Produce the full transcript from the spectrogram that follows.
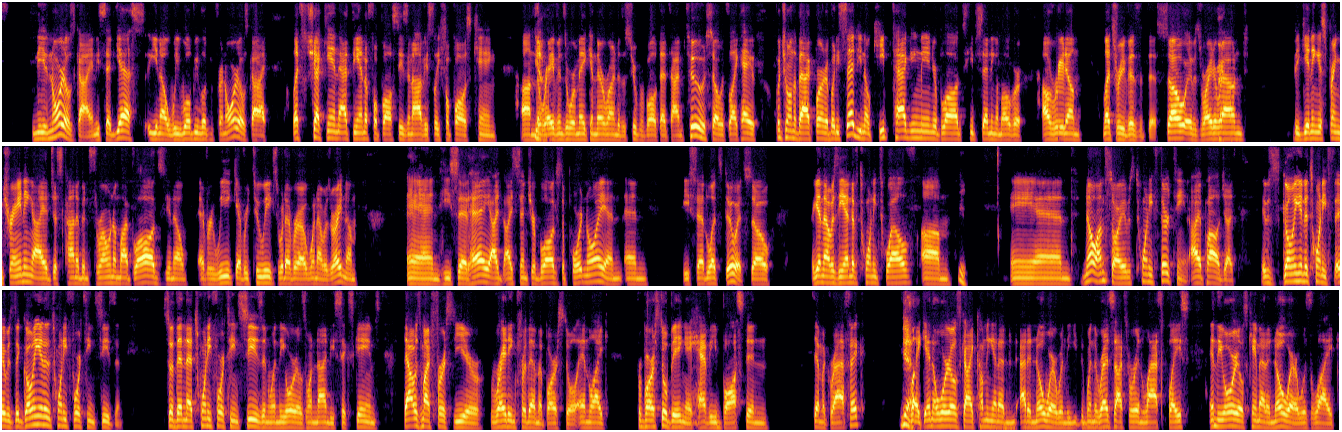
you need an Orioles guy." And he said, "Yes, you know, we will be looking for an Orioles guy. Let's check in at the end of football season. Obviously, football is king. Um, the Yeah. Ravens were making their run to the Super Bowl at that time too, so it's like, hey, put you on the back burner." But he said, "You know, keep tagging me in your blogs, keep sending them over. I'll read them. Let's revisit this." So it was right around beginning of spring training, I had just kind of been throwing on my blogs, you know, every week, every two weeks, whatever, I- when I was writing them. And he said, "Hey, I, I sent your blogs to Portnoy," and and he said, "Let's do it." So again, that was the end of 2012. Um, and no, I'm sorry, it was 2013. I apologize. It was going into 20. It was the going into the 2014 season. So then that 2014 season when the Orioles won 96 games, that was my first year writing for them at Barstool. And like for Barstool being a heavy Boston demographic, Yeah. like an Orioles guy coming in out of, out of nowhere when the when the Red Sox were in last place and the Orioles came out of nowhere was like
